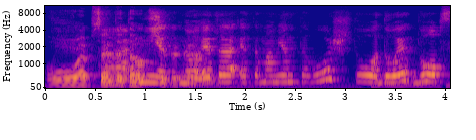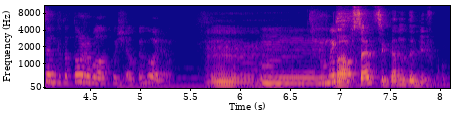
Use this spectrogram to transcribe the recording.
О, абсент А, это вообще Нет, такая... но это, это момент того, что до, э- до абсента это тоже была куча алкоголя. М, мы Но с- абсент всегда на добивку.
